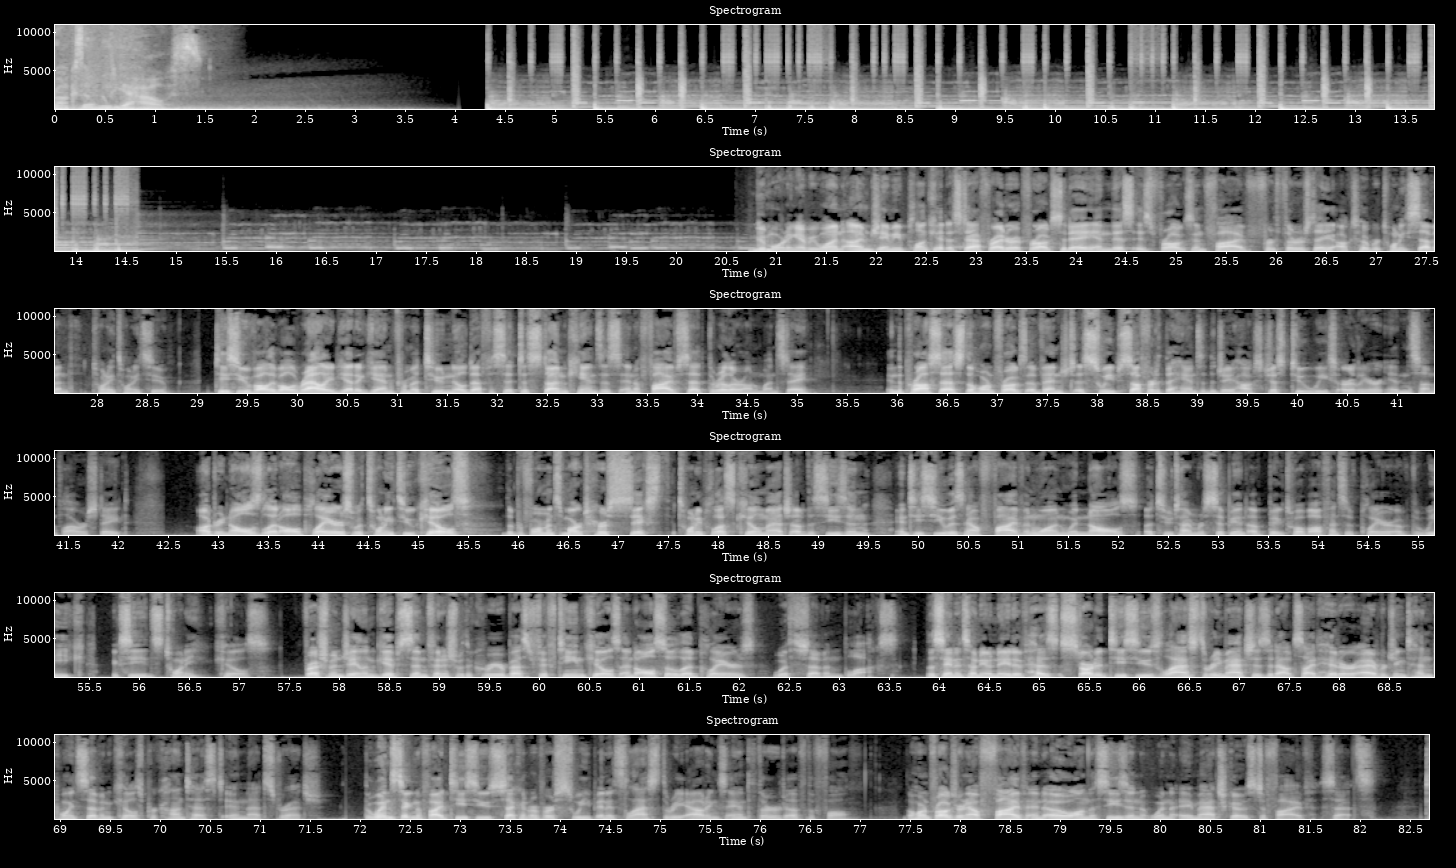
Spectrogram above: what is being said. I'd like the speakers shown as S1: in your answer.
S1: Roxo Media House.
S2: Good morning, everyone. I'm Jamie Plunkett, a staff writer at Frogs Today, and this is Frogs in 5 for Thursday, October 27th, 2022. TCU volleyball rallied yet again from a 2 0 deficit to stun Kansas in a five set thriller on Wednesday. In the process, the Horned Frogs avenged a sweep suffered at the hands of the Jayhawks just two weeks earlier in the Sunflower State. Audrey Nalls led all players with 22 kills. The performance marked her sixth 20 plus kill match of the season, and TCU is now 5 and 1 when Nalls, a two time recipient of Big 12 Offensive Player of the Week, exceeds 20 kills. Freshman Jalen Gibson finished with a career best 15 kills and also led players with seven blocks. The San Antonio native has started TCU's last three matches at outside hitter, averaging 10.7 kills per contest in that stretch. The win signified TCU's second reverse sweep in its last three outings and third of the fall. The Horned Frogs are now 5 and 0 on the season when a match goes to 5 sets.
